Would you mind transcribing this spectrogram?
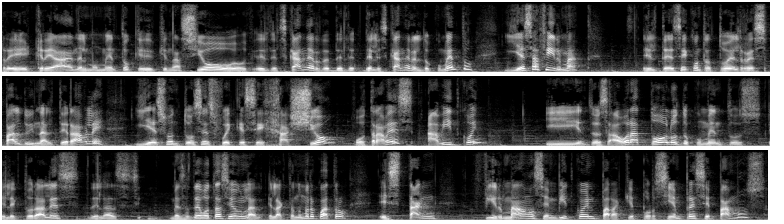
eh, creada en el momento que, que nació el escáner, de- de- del escáner, el documento. Y esa firma el TSE contrató el respaldo inalterable y eso entonces fue que se hasheó otra vez a Bitcoin. Y entonces ahora todos los documentos electorales de las mesas de votación, la- el acta número 4, están firmados en Bitcoin para que por siempre sepamos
